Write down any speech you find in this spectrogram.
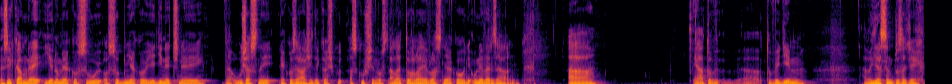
říkám ne jenom jako svůj osobní, jako jedinečný a úžasný jako zážitek a zkušenost, ale tohle je vlastně jako hodně univerzální. A já to, já to vidím a viděl jsem to za těch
